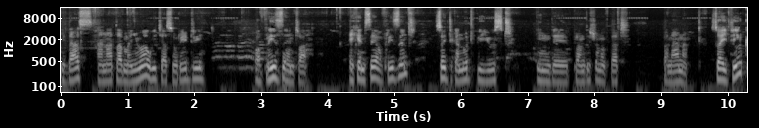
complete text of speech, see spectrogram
it has another manure which has already of recent, uh, I can say of recent, so it cannot be used in the plantation of that banana. So I think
